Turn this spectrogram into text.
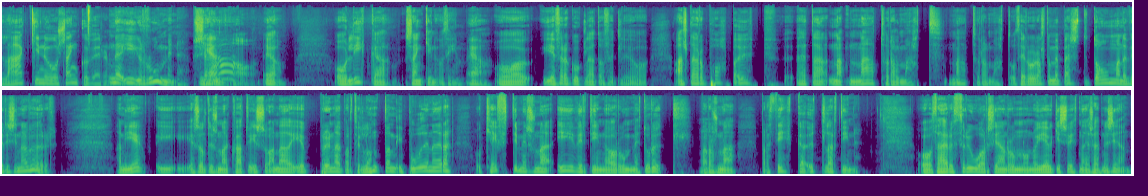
lakinu og sænguverun? nei, í rúminu Já, sjálfu. Já. Og líka sænginu og því. Já. og ég fyrir að googla þetta á fullu og alltaf er að poppa upp þetta nafn Natural Matt Natural Matt og þeir eru alltaf með bestu dómana fyrir sína vörur. Þannig ég, ég, ég er svolítið svona kvatvís og annað, ég brunaði bara til London í búðina þeirra og keifti mér svona yfirdínu á rúm mitt úr ull. Bara svona, bara þykka ullardínu og það eru þrjú ár síðan rúm núna og ég hef ekki svitnaði svefni síðan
